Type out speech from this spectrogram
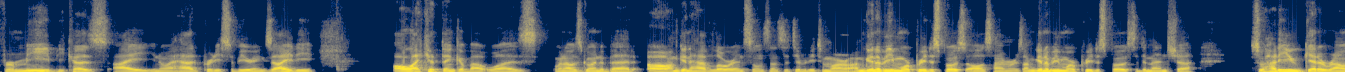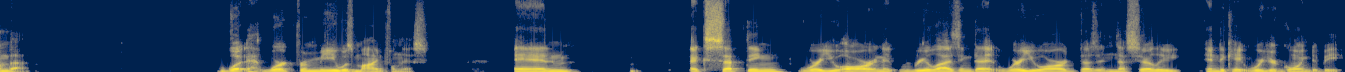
for me, because I, you know, I had pretty severe anxiety, all I could think about was when I was going to bed, oh, I'm going to have lower insulin sensitivity tomorrow. I'm going to be more predisposed to Alzheimer's. I'm going to be more predisposed to dementia. So how do you get around that? What worked for me was mindfulness and accepting where you are and realizing that where you are doesn't necessarily indicate where you're going to be.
